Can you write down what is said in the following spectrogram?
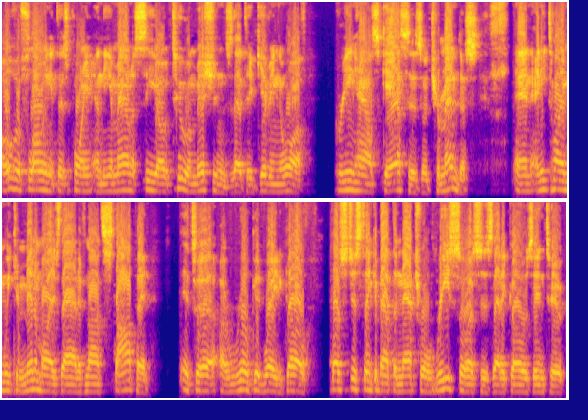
overflowing at this point and the amount of CO2 emissions that they're giving off greenhouse gases are tremendous. And anytime we can minimize that, if not stop it, it's a, a real good way to go. Let's just think about the natural resources that it goes into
